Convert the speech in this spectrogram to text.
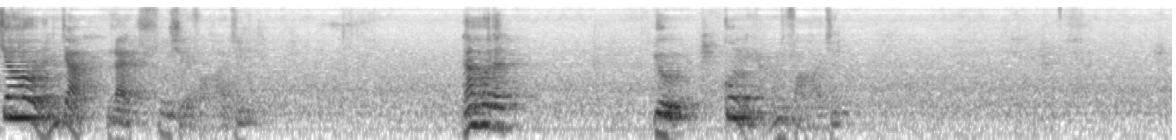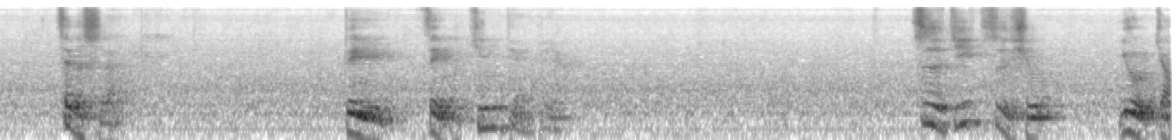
教人家来书写《法华经》，然后呢，又供养《法华经》，这个是啊，对于这部经典的呀，自己自修，又叫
